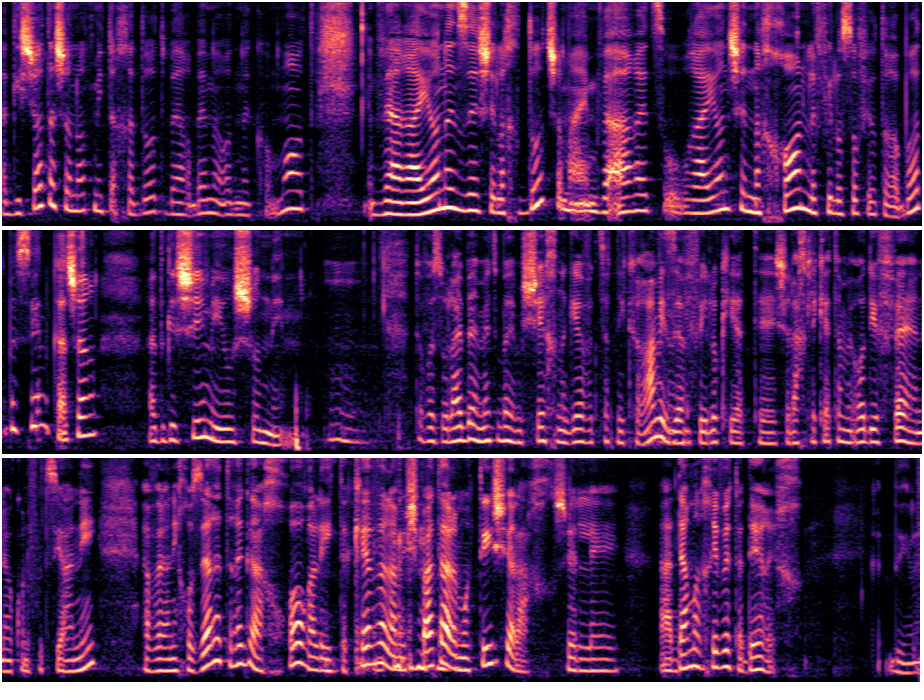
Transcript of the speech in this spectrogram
הגישות השונות מתאחדות בהרבה מאוד מקומות, והרעיון הזה של אחדות שמיים וארץ הוא רעיון שנכון לפי פילוסופיות רבות בסין, כאשר הדגשים יהיו שונים. Mm. טוב, אז אולי באמת בהמשך נגיע וקצת נקרא מזה אפילו, כי את אה, שלחת לי קטע מאוד יפה, נאו-קונפוציאני, אבל אני חוזרת רגע אחורה להתעכב על המשפט האלמותי שלך, של אה, האדם מרחיב את הדרך. קדימה.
